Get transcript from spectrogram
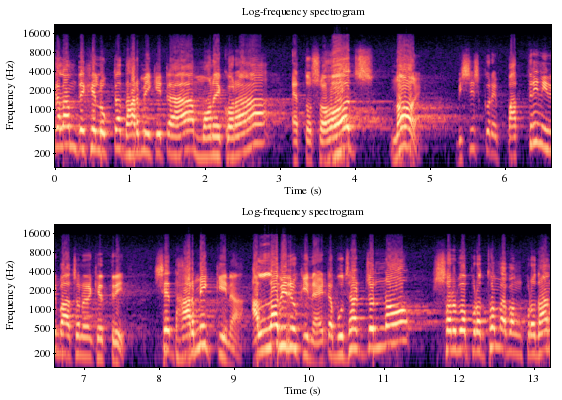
কালাম দেখে লোকটা ধার্মিক, এটা মনে করা এত সহজ নয়। বিশেষ করে পাত্রী নির্বাচনের ক্ষেত্রে সে ধার্মিক কিনা আল্লাহ ভীরু কিনা, এটা বোঝার জন্য সর্বপ্রথম এবং প্রধান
